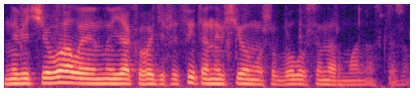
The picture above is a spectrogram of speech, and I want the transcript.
не відчували ніякого дефіциту ні в чому, щоб було все нормально, скажімо.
